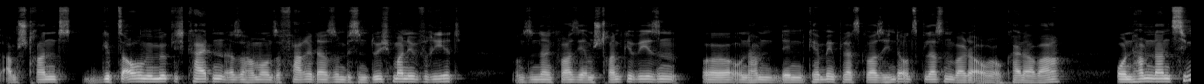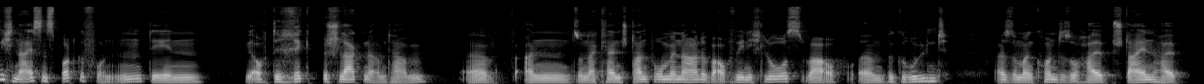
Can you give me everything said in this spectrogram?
am Strand gibt es auch irgendwie Möglichkeiten, also haben wir unsere Fahrräder so ein bisschen durchmanövriert und sind dann quasi am Strand gewesen äh, und haben den Campingplatz quasi hinter uns gelassen, weil da auch, keiner war. Und haben dann einen ziemlich niceen Spot gefunden, den wir auch direkt beschlagnahmt haben. Äh, an so einer kleinen Strandpromenade war auch wenig los, war auch ähm, begrünt, also man konnte so halb Stein, halb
